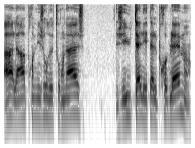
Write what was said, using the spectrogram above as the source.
Ah là, premier jour de tournage, j'ai eu tel et tel problème.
